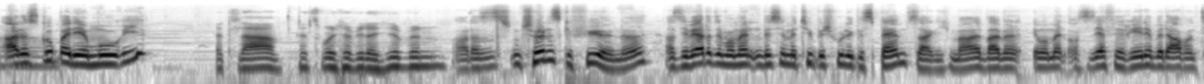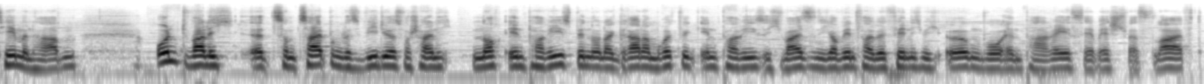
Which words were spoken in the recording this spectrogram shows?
Alles gut bei dir, Muri? Ja klar, jetzt wo ich ja wieder hier bin. Oh, das ist ein schönes Gefühl, ne? Also ihr werdet im Moment ein bisschen mit Typisch Schule gespammt, sag ich mal, weil wir im Moment auch sehr viel Redebedarf und Themen haben. Und weil ich äh, zum Zeitpunkt des Videos wahrscheinlich noch in Paris bin oder gerade am Rückweg in Paris. Ich weiß es nicht, auf jeden Fall befinde ich mich irgendwo in Paris. Ihr wisst, was läuft.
